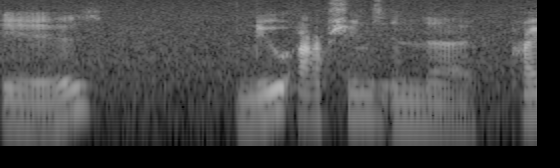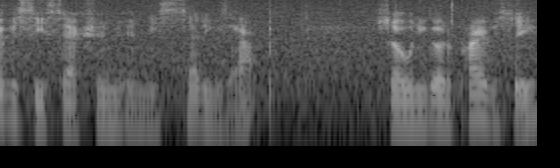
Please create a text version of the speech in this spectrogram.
is new options in the privacy section in the settings app. So when you go to privacy,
